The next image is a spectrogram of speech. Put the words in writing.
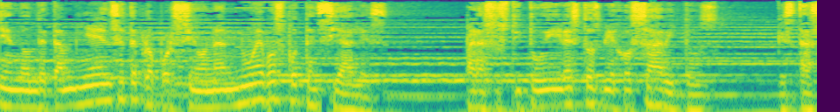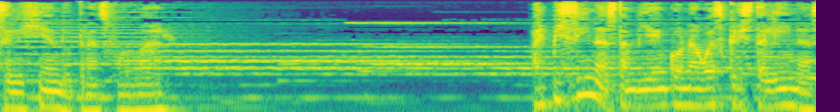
y en donde también se te proporcionan nuevos potenciales para sustituir estos viejos hábitos que estás eligiendo transformar. Hay piscinas también con aguas cristalinas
